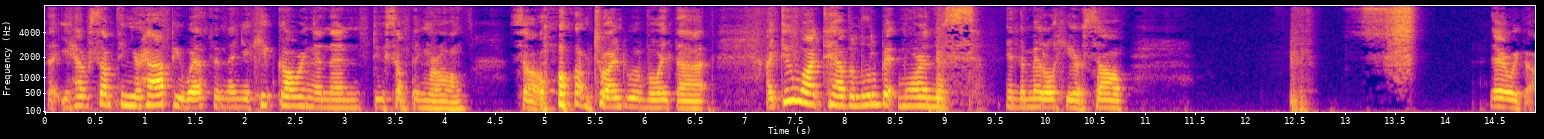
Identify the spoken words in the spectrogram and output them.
that you have something you're happy with and then you keep going and then do something wrong. So I'm trying to avoid that. I do want to have a little bit more in this in the middle here. So there we go.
